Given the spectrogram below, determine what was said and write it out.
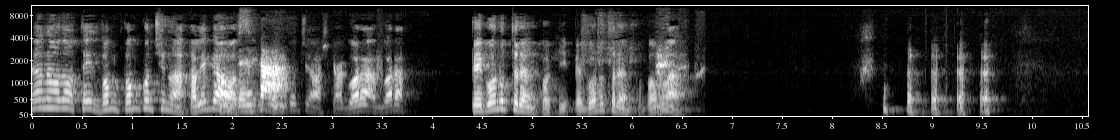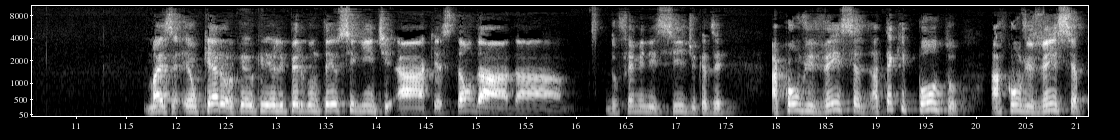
Não, não, não, tem, vamos, vamos continuar, tá legal. Vamos assim, tentar? Vamos continuar. Acho que agora, agora pegou no tranco aqui, pegou no tranco. Vamos lá. Mas eu quero, eu, eu lhe perguntei o seguinte: a questão da, da do feminicídio, quer dizer, a convivência, até que ponto a convivência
